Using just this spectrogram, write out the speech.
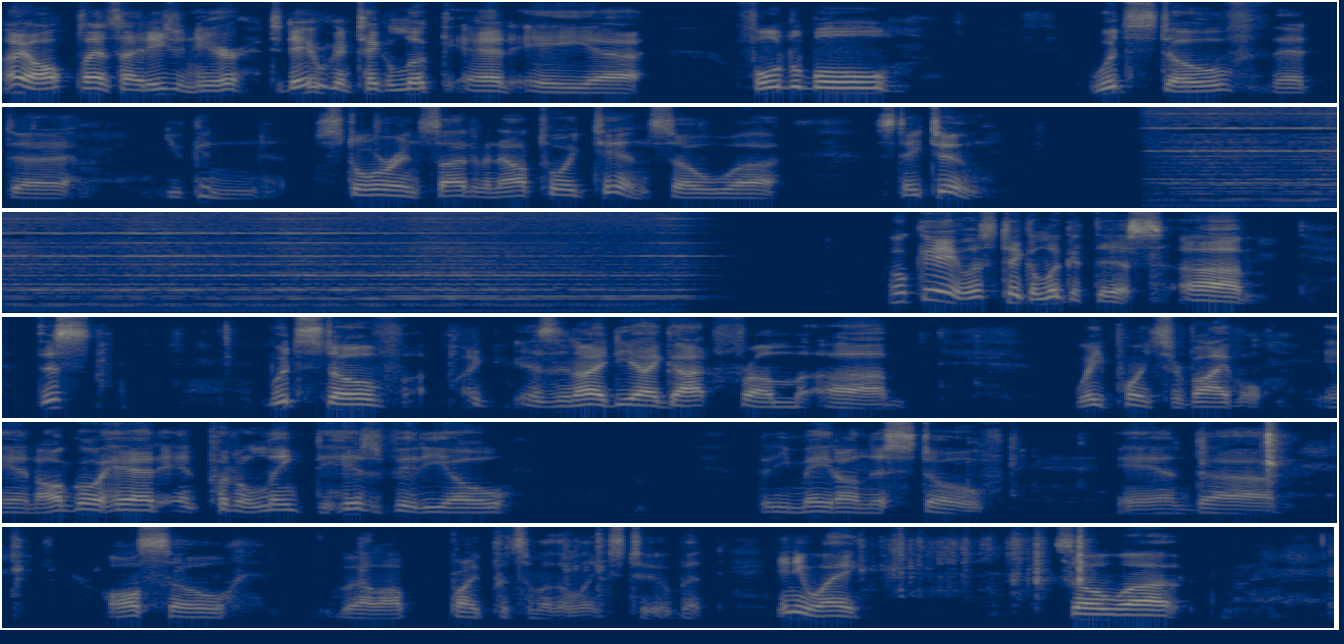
Hi all, PlanetSide Agent here. Today we're going to take a look at a uh, foldable wood stove that uh, you can store inside of an Altoid tin. So uh, stay tuned. Okay, let's take a look at this. Um, this wood stove is an idea I got from um, Waypoint Survival. And I'll go ahead and put a link to his video that he made on this stove. And uh, also, well, I'll probably put some other links too. But anyway, so uh,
